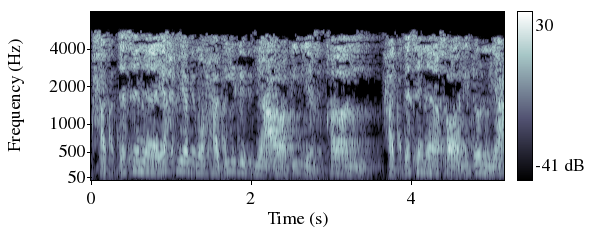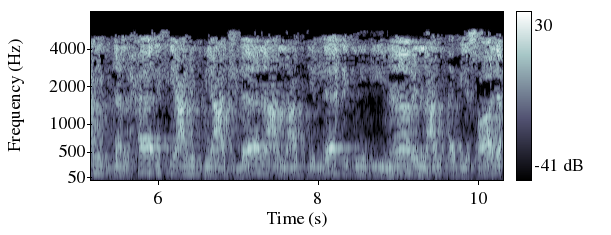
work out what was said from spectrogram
حدثنا يحيى بن حبيب بن عربي قال حدثنا خالد يعني ابن الحارث عن ابن عجلان عن عبد الله بن دينار عن أبي صالح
